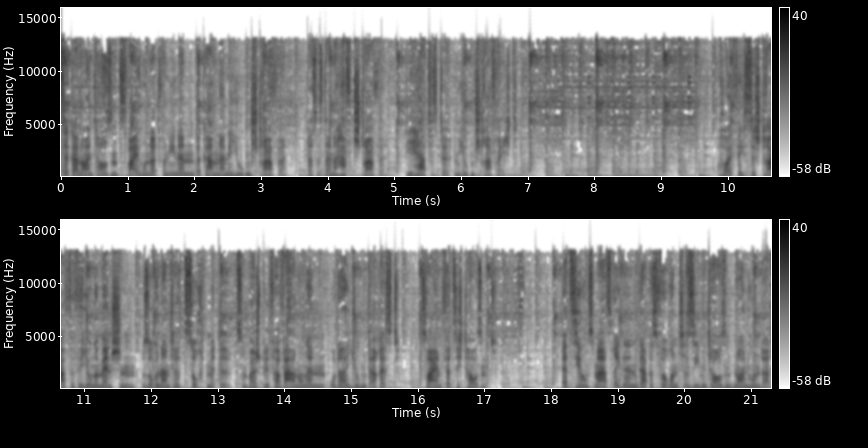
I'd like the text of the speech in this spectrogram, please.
Circa 9.200 von ihnen bekamen eine Jugendstrafe. Das ist eine Haftstrafe, die härteste im Jugendstrafrecht. Häufigste Strafe für junge Menschen sogenannte Zuchtmittel, zum Beispiel Verwarnungen oder Jugendarrest, 42.000. Erziehungsmaßregeln gab es für rund 7.900,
